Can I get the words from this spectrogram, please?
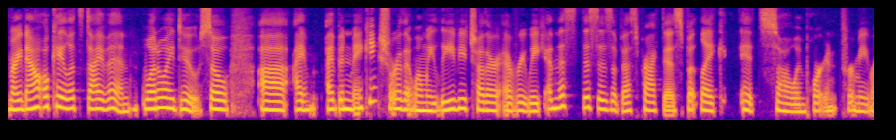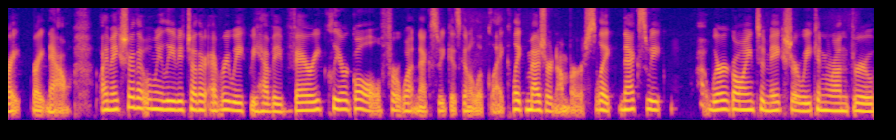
right now? Okay let's dive in. What do i do? So uh i i've been making sure that when we leave each other every week and this this is a best practice but like it's so important for me right right now. I make sure that when we leave each other every week we have a very clear goal for what next week is going to look like like measure numbers. Like next week we're going to make sure we can run through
